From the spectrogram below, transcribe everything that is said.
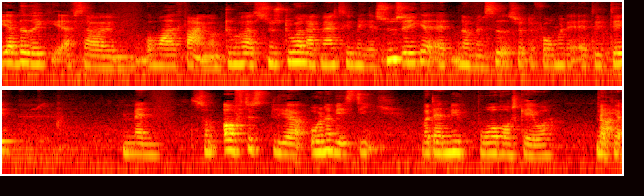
jeg ved ikke, altså, hvor meget erfaring om du har, synes, du har lagt mærke til, men jeg synes ikke, at når man sidder søndag formiddag, at det er det, man som oftest bliver undervist i, hvordan vi bruger vores gaver. Man kan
